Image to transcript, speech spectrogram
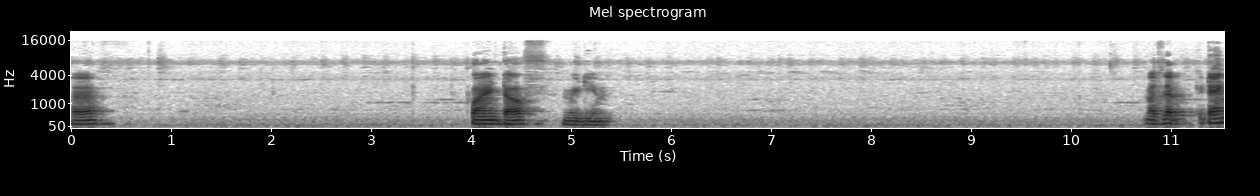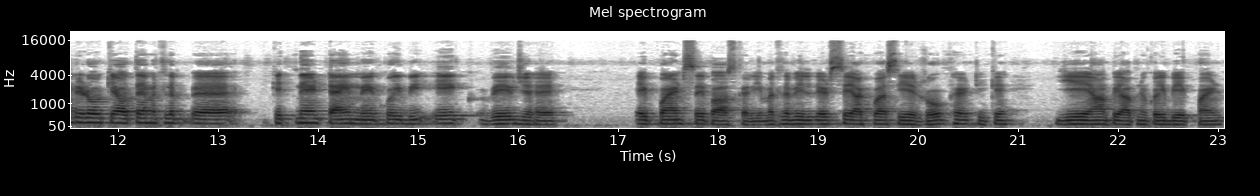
a point of medium. मतलब टाइम पीरियड क्या होता है? मतलब आ, कितने टाइम में कोई भी एक वेव जो है एक पॉइंट से पास करिए। मतलब ये लेट से आपके पास ये रोप है ठीक है? ये यहाँ पे आपने कोई भी एक पॉइंट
